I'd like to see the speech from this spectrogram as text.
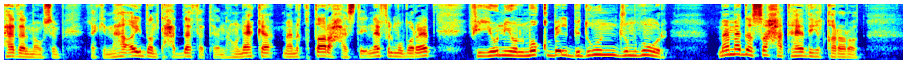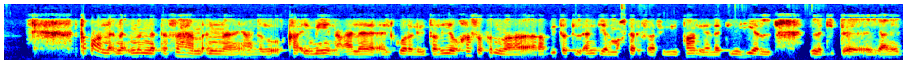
هذا الموسم. لكنها أيضا تحدثت أن هناك من اقترح استئناف المباريات في يونيو المقبل بدون جمهور. ما مدى صحة هذه القرارات؟ طبعا نتفهم أن يعني القائمين على الكرة الإيطالية وخاصة رابطة الأندية المحترفة في إيطاليا التي هي التي يعني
